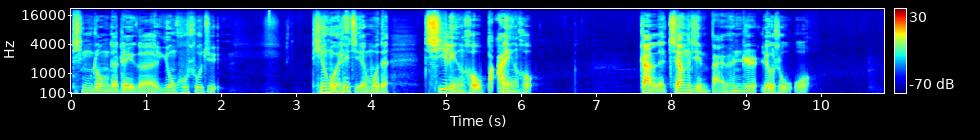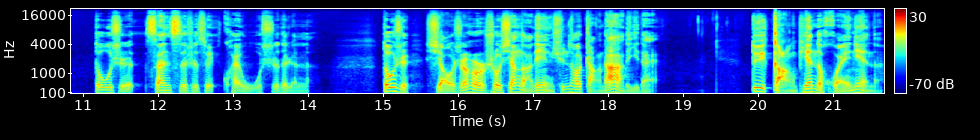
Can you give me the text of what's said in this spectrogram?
听众的这个用户数据，听我这节目的七零后、八零后占了将近百分之六十五，都是三四十岁、快五十的人了。都是小时候受香港电影熏陶长大的一代，对港片的怀念呢，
